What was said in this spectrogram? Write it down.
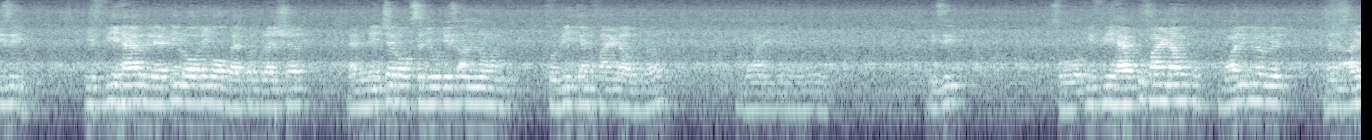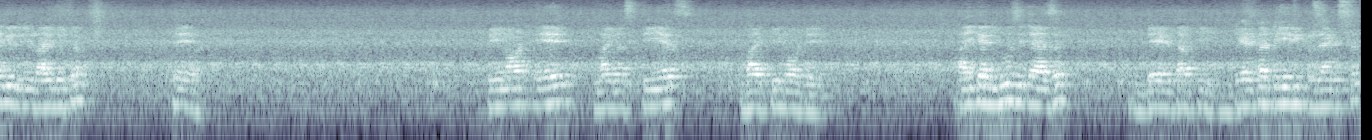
Easy. If we have relative lowering of vapor pressure and nature of solute is unknown, so we can find out the molecular weight. Easy. So if we have to find out molecular weight, then I will rewrite it here. P naught A minus PS by P naught A. I can use it as a delta P. Delta T represents the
